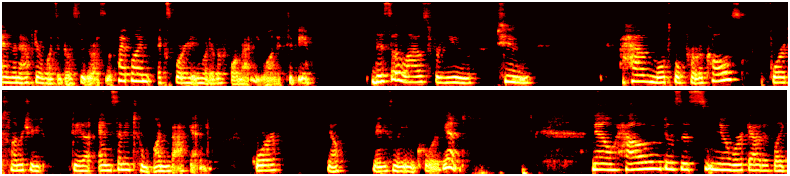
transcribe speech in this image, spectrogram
And then after, once it goes through the rest of the pipeline, export it in whatever format you want it to be. This allows for you to have multiple protocols for telemetry data and send it to one backend, or you know, maybe something even cooler at the end. Now, how does this you know work out if like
